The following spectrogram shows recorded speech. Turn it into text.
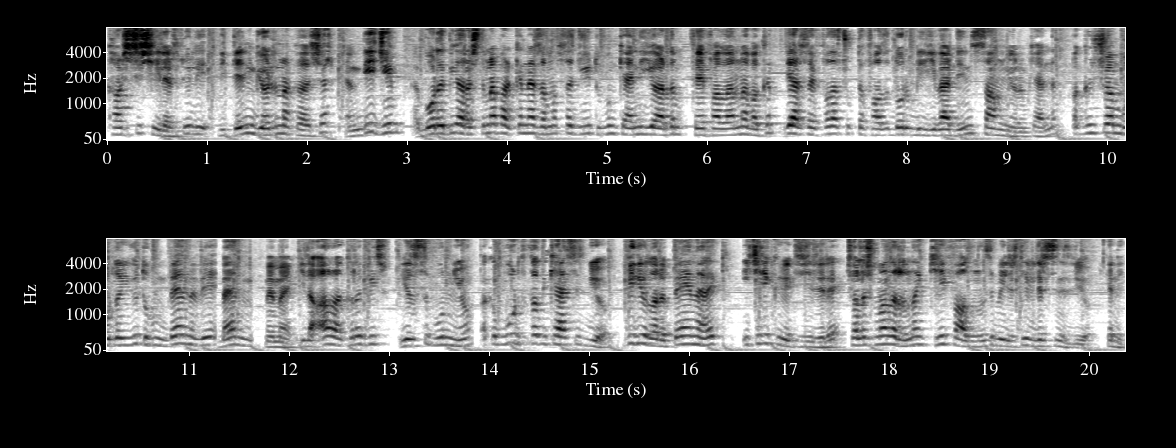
karşı şeyler söylediklerini gördüm arkadaşlar. Yani diyeceğim e, bu arada bir araştırma yaparken her zaman sadece YouTube'un kendi yardım sayfalarına bakın. Diğer sayfalar çok da fazla doğru bilgi verdiğini sanmıyorum kendim. Bakın şu an burada YouTube'un beğenme ve beğenmeme ile alakalı bir yazısı bulunuyor. Bakın burada tabii kendisi diyor. Videoları beğenerek içerik üreticilere çalışmalarından keyif aldığınızı belirtebilirsiniz diyor. Yani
